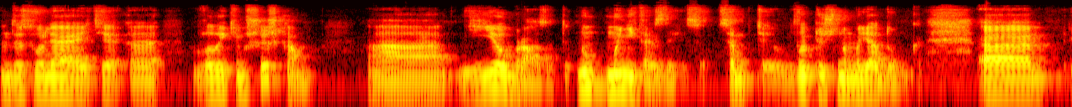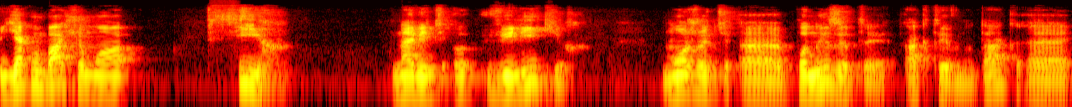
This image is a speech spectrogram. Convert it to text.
не дозволяють е, великим шишкам її образити. Ну, мені так здається, це виключно моя думка. Як ми бачимо, всіх, навіть великих, можуть е, понизити активно, так е,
